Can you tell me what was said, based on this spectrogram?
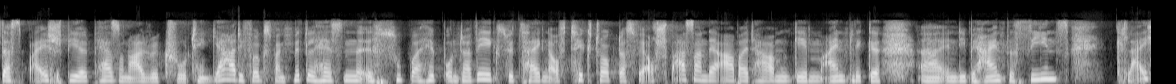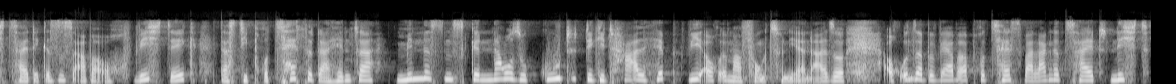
das Beispiel Personalrecruiting. Ja, die Volksbank Mittelhessen ist super hip unterwegs. Wir zeigen auf TikTok, dass wir auch Spaß an der Arbeit haben, geben Einblicke äh, in die Behind the Scenes. Gleichzeitig ist es aber auch wichtig, dass die Prozesse dahinter mindestens genauso gut digital hip wie auch immer funktionieren. Also auch unser Bewerberprozess war lange Zeit nicht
